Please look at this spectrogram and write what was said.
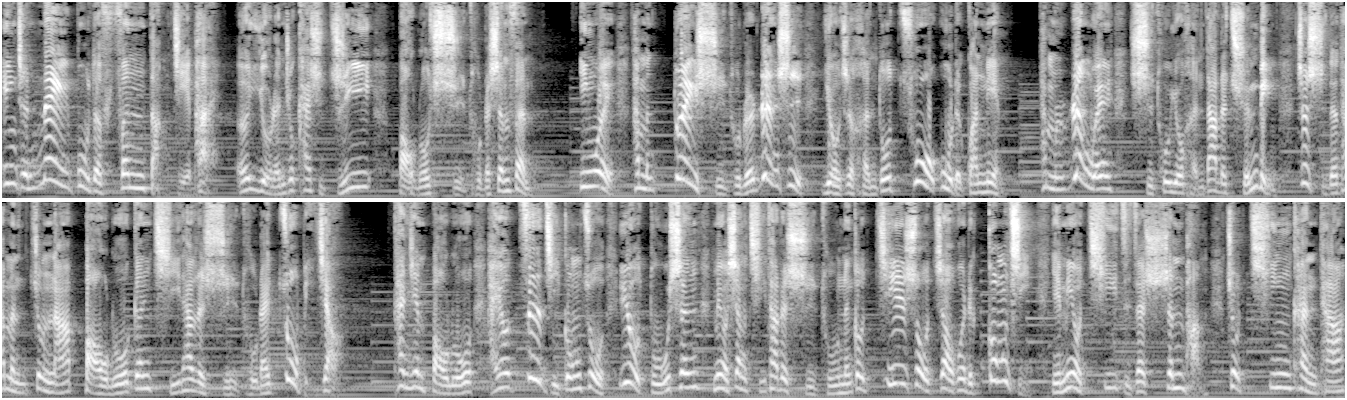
因着内部的分党结派。而有人就开始质疑保罗使徒的身份，因为他们对使徒的认识有着很多错误的观念。他们认为使徒有很大的权柄，这使得他们就拿保罗跟其他的使徒来做比较。看见保罗还要自己工作，又独身，没有像其他的使徒能够接受教会的供给，也没有妻子在身旁，就轻看他，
